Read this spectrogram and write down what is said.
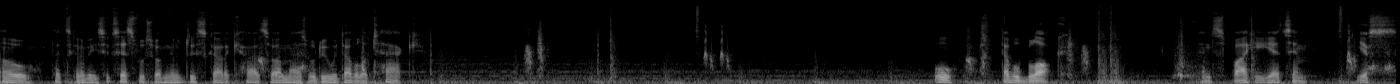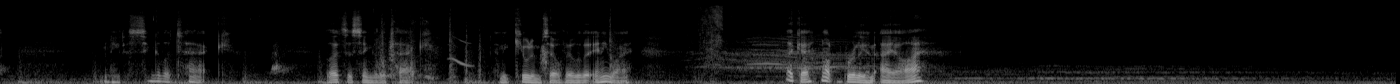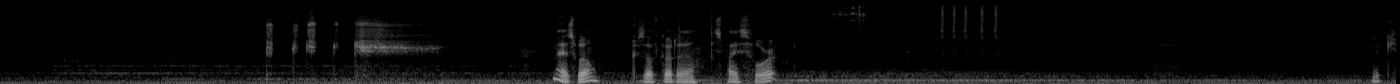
Oh, that's going to be successful, so I'm going to discard a card, so I may as well do a double attack. Oh, double block. And Spiky gets him. Yes. Need a single attack. Well, that's a single attack. And he killed himself with it anyway. Okay, not brilliant AI. May as well, because I've got a space for it.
